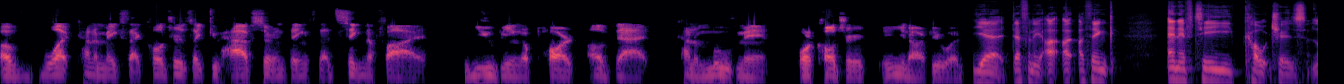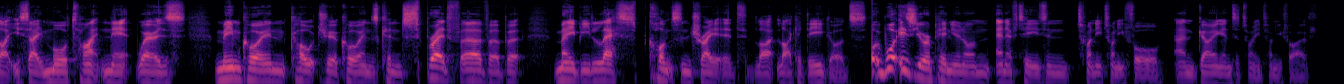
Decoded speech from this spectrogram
of what kind of makes that culture is like you have certain things that signify you being a part of that kind of movement or culture, you know, if you would. Yeah, definitely. I, I think NFT cultures, like you say, more tight knit, whereas meme coin culture coins can spread further, but maybe less concentrated, like like a DeGods. What is your opinion on NFTs in 2024 and going into 2025?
